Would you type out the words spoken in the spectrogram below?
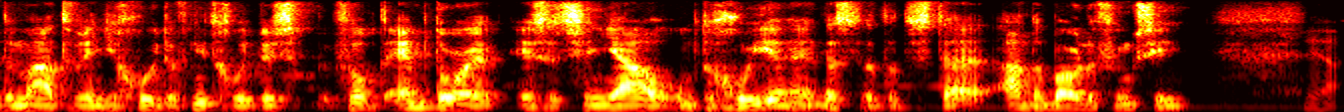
de mate waarin je groeit of niet groeit. Dus bijvoorbeeld mTOR is het signaal om te groeien. Hè? Dat, is, dat is de anabolenfunctie. Ja.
